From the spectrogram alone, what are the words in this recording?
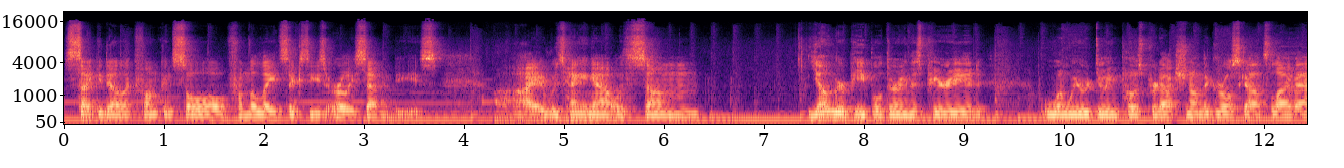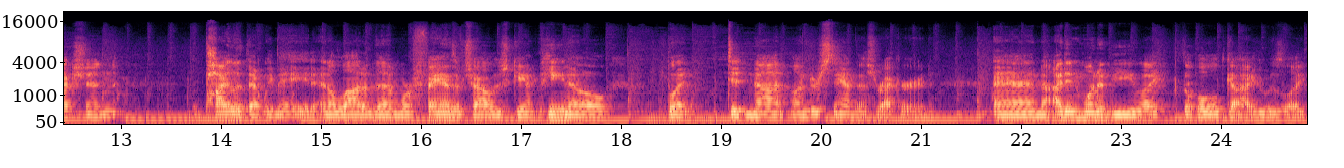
psychedelic funk and soul from the late 60s, early 70s. I was hanging out with some younger people during this period when we were doing post production on the Grrl Scouts live action pilot that we made, and a lot of them were fans of Childish Gambino, but did not understand this record. And I didn't want to be like the old guy who was like,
